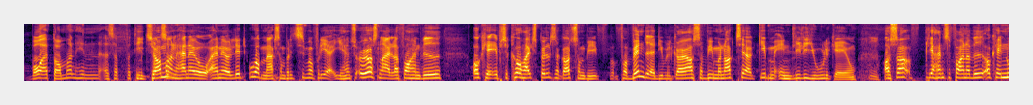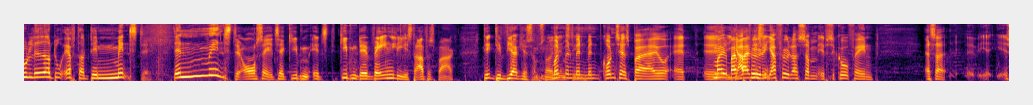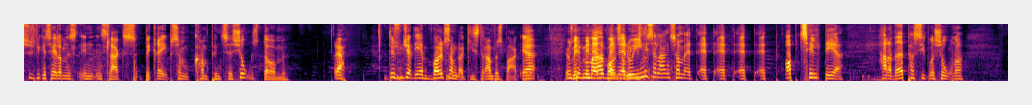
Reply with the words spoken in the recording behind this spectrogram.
hvor er dommeren henne? Altså, fordi I dommeren, han er, jo, han er jo lidt uopmærksom på det tidspunkt, fordi i hans øresnegl, der får han vide, okay, FCK har ikke spillet så godt, som vi forventede, at de ville gøre, så vi må nok til at give dem en lille julegave. Mm. Og så bliver han så for han at vide, okay, nu leder du efter det mindste, den mindste årsag til at give dem, et, give dem det vanlige straffespark. Det, det virker jo som sådan noget Men, men, men, men grunden til at spørge er jo, at øh, Må jeg bare- jeg, føler, jeg føler som FCK-fan, altså, jeg, jeg synes, vi kan tale om en, en, en slags begreb som kompensationsdomme. Ja. det synes jeg, det er voldsomt at give straffespark på. Ja. Jeg synes, Men, det men, er meget du, men er du enig så langt som, at, at, at, at, at op til der har der været et par situationer,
